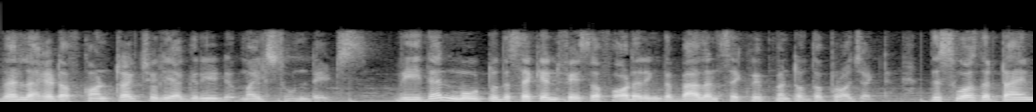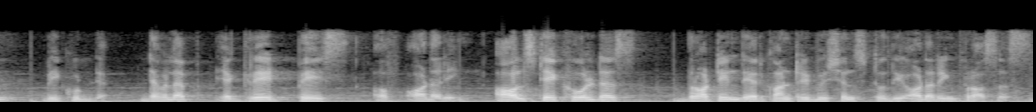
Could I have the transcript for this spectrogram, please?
well ahead of contractually agreed milestone dates. We then moved to the second phase of ordering the balance equipment of the project. This was the time we could develop a great pace of ordering. All stakeholders brought in their contributions to the ordering process.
